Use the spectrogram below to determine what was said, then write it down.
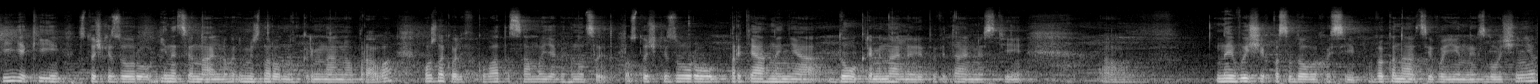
ті, які з точки зору і національного, і міжнародного кримінального права можна кваліфікувати саме як геноцид. З точки зору притягнення до кримінальної відповідальності найвищих посадових осіб, виконавців воєнних злочинів,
